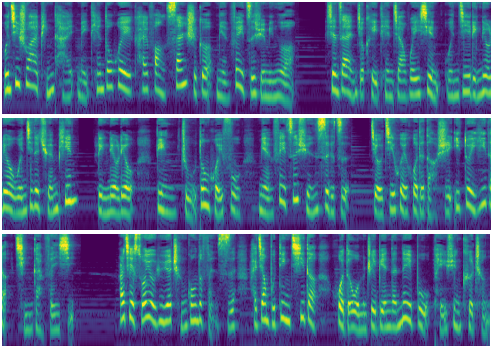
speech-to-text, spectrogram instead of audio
文姬说爱平台每天都会开放三十个免费咨询名额。现在你就可以添加微信文姬零六六，文姬的全拼零六六，并主动回复“免费咨询”四个字，就有机会获得导师一对一的情感分析。而且所有预约成功的粉丝还将不定期的获得我们这边的内部培训课程。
